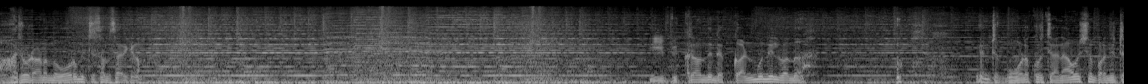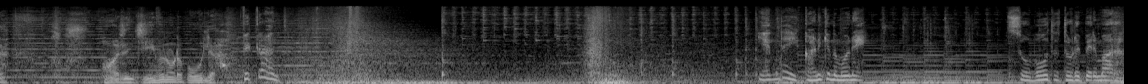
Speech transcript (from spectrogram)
ആരോടാണെന്ന് ഓർമ്മിച്ച് സംസാരിക്കണം. ഈ വിക്രാന്തിന്റെ കൺമുന്നിൽ വന്ന് എന്റെ മോളെ കുറിച്ച് അനാവശ്യം പറഞ്ഞിട്ട് ആരും ജീവനോടെ പോവില്ല. വിക്രാന്ത്. എന്താ ഈ കാണിക്കുന്ന മോനെ? സുബോധത്തോടെ പെരുമാറ്.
